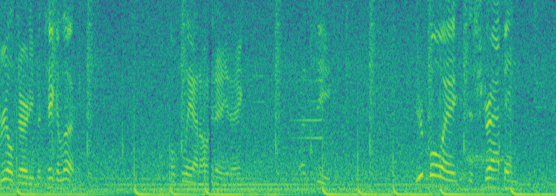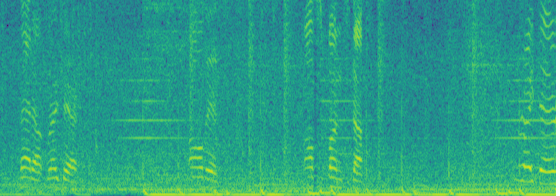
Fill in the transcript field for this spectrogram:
real dirty, but take a look. Hopefully I don't hit anything. Let's see. Your boy is strapping that up right there. All this. All fun stuff. Right there.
